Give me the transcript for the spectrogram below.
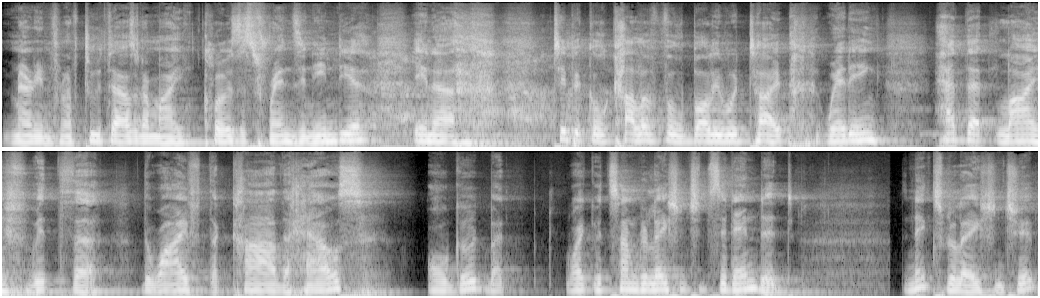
married in front of 2,000 of my closest friends in India in a typical colourful Bollywood type wedding. Had that life with uh, the wife, the car, the house, all good, but like with some relationships, it ended. The next relationship,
